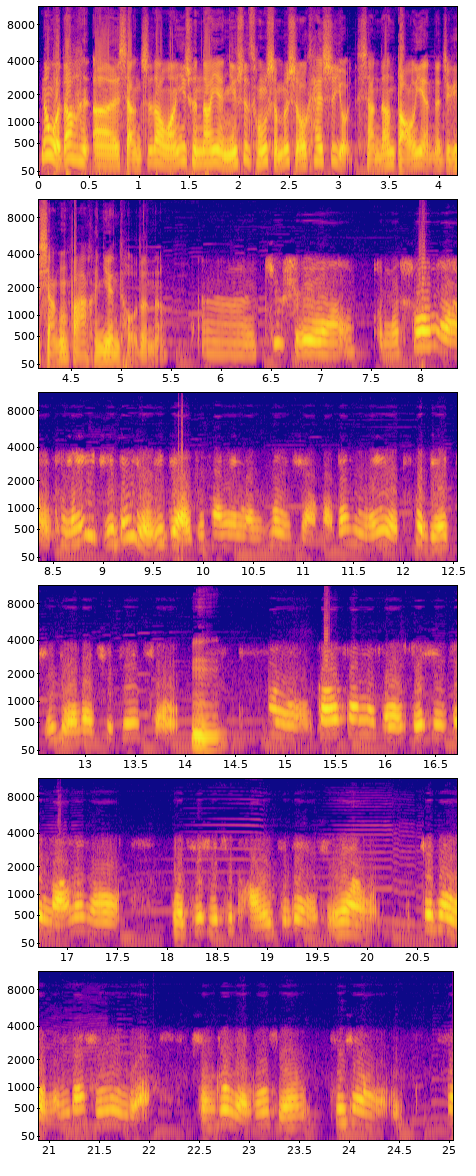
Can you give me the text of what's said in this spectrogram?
那我倒很呃想知道王一淳导演，您是从什么时候开始有想当导演的这个想法和念头的呢？嗯，就是怎么说呢，可能一直都有一点这方面的梦想吧，但是没有特别执着的去追求。嗯，上高三的时候学习最忙的时候。我其实去考了一次电影学院，就在我们当时那个省重点中学，就像赛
